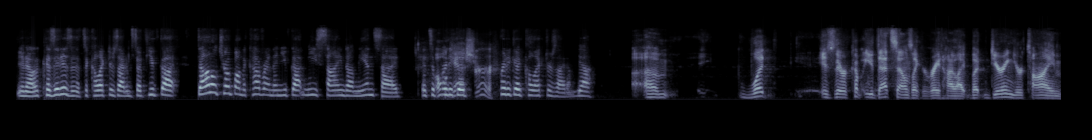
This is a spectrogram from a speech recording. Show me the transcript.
You know, because it is, it's a collector's item. So if you've got Donald Trump on the cover and then you've got me signed on the inside, it's a oh, pretty yeah, good, sure. pretty good collector's item. Yeah. Um, what is there a couple that sounds like a great highlight but during your time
